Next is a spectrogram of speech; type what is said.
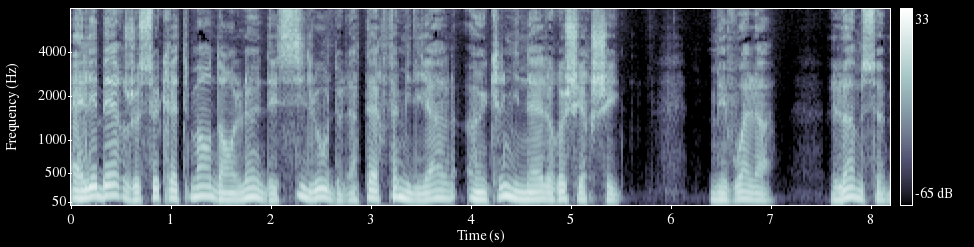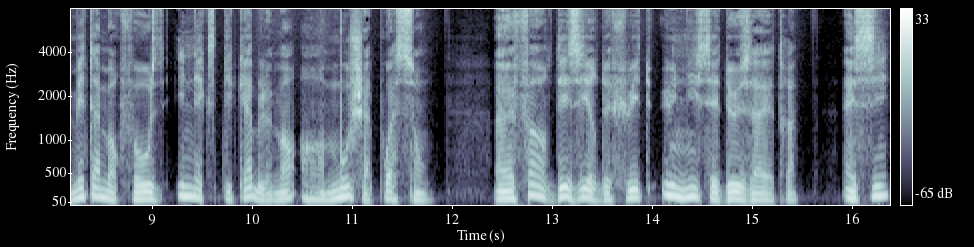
Elle héberge secrètement dans l'un des silos de la terre familiale un criminel recherché. Mais voilà, l'homme se métamorphose inexplicablement en mouche à poisson. Un fort désir de fuite unit ces deux êtres. Ainsi,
